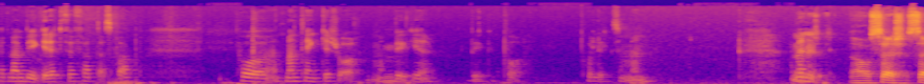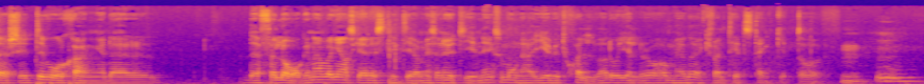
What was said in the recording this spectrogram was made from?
Att man bygger ett författarskap. På att man tänker så. Man Mm. bygger, bygger på, på liksom en... Men, Ja, och särskilt i vår genre där, där förlagen var ganska restriktiva med sin utgivning så många ger ut själva. Då gäller det att ha med det här kvalitetstänket och Mm. mm,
